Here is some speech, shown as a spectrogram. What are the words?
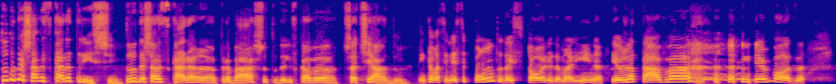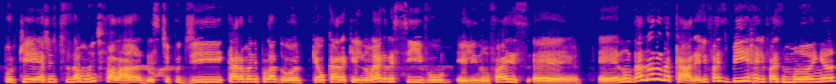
tudo deixava esse cara triste, tudo deixava esse cara para baixo, tudo ele ficava chateado. Então, assim, nesse ponto da história da Marina, eu já tava nervosa porque a gente precisa muito falar desse tipo de cara manipulador, que é o cara que ele não é agressivo, ele não faz é, é, não dá nada na cara. Ele faz birra, ele faz manha,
